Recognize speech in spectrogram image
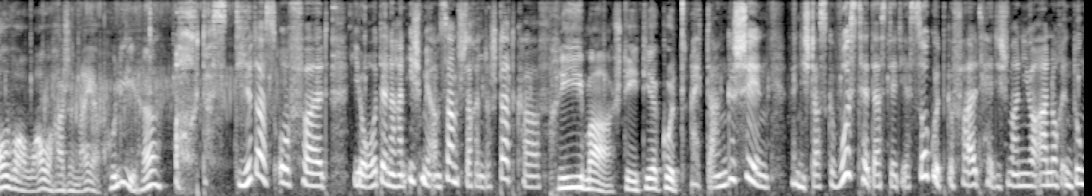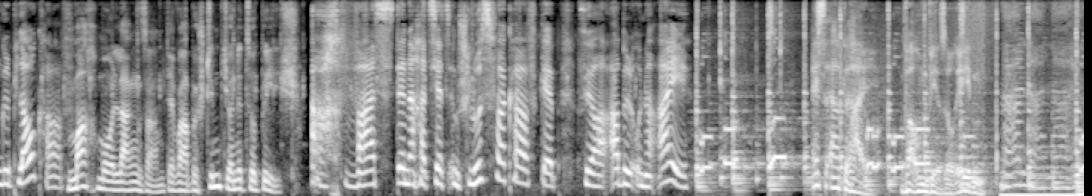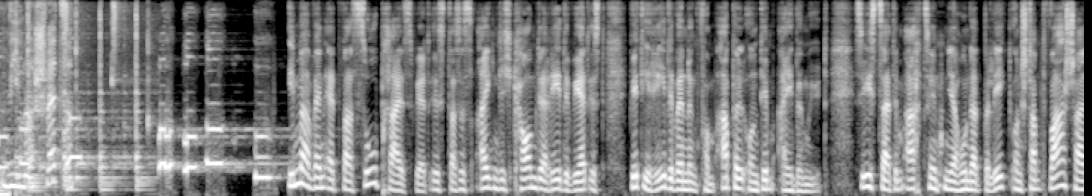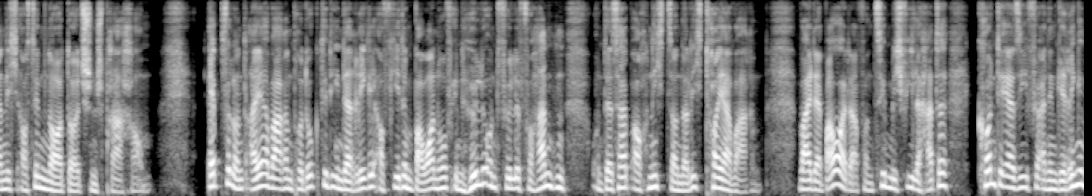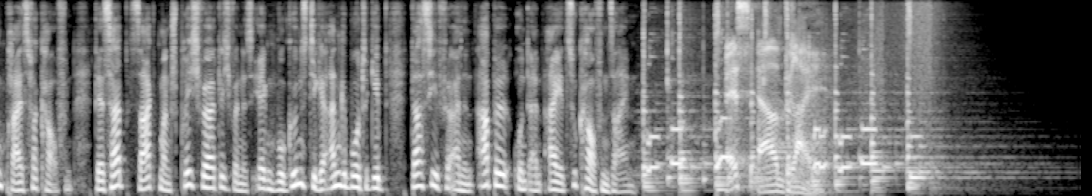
Oh, wow, wow, hast du ein neuer Pulli, hä? Ach, dass dir das auffällt. Jo, den han ich mir am Samstag in der Stadt kauf. Prima, steht dir gut. Ei, Dankeschön. Wenn ich das gewusst hätte, dass der dir so gut gefällt, hätte ich man ja auch noch in dunkelblau kauf. Mach mal langsam, der war bestimmt ja nicht so billig. Ach was, denn er hat's jetzt im Schlussverkauf gäb für a Appel und a Ei. SR3. Warum wir so reden. Wie man schwätze. Immer wenn etwas so preiswert ist, dass es eigentlich kaum der Rede wert ist, wird die Redewendung vom Appel und dem Ei bemüht. Sie ist seit dem 18. Jahrhundert belegt und stammt wahrscheinlich aus dem norddeutschen Sprachraum. Äpfel und Eier waren Produkte, die in der Regel auf jedem Bauernhof in Hülle und Fülle vorhanden und deshalb auch nicht sonderlich teuer waren. Weil der Bauer davon ziemlich viele hatte, konnte er sie für einen geringen Preis verkaufen. Deshalb sagt man sprichwörtlich, wenn es irgendwo günstige Angebote gibt, dass sie für einen Appel und ein Ei zu kaufen seien. SR3.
